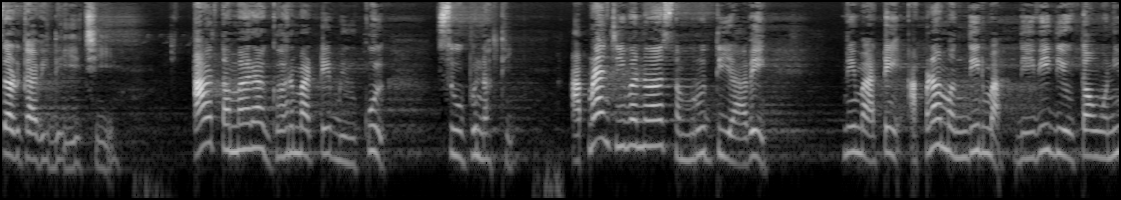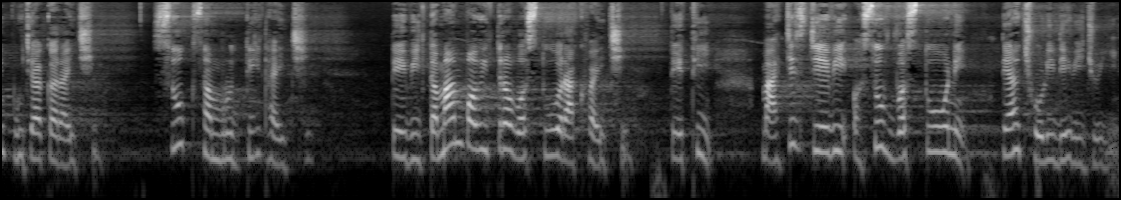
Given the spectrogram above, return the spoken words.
સળગાવી દઈએ છીએ. આ તમારા ઘર માટે બિલકુલ શુભ નથી. આપણા જીવનમાં સમૃદ્ધિ આવે ને માટે આપણા મંદિરમાં દેવી દેવતાઓની પૂજા કરાય છે. સુખ સમૃદ્ધિ થાય છે. તેવી તમામ પવિત્ર વસ્તુઓ રાખવાય છે. તેથી માચિસ જેવી અશુભ વસ્તુઓને ત્યાં છોડી દેવી જોઈએ.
